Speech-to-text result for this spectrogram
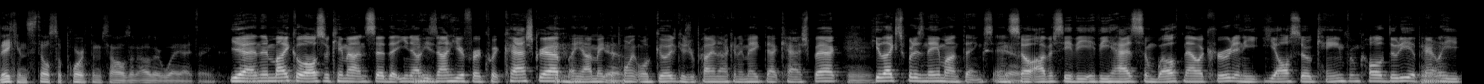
they can still support themselves in other way. I think. Yeah, and then Michael also came out and said that you know he's not here for a quick cash grab. You know, I make the. Yeah. Mm. point, well, good because you're probably not going to make that cash back. He likes to put his name on things, and Yeah. so obviously if he, if he has some wealth now accrued, and he, he also came from Call of Duty, apparently he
